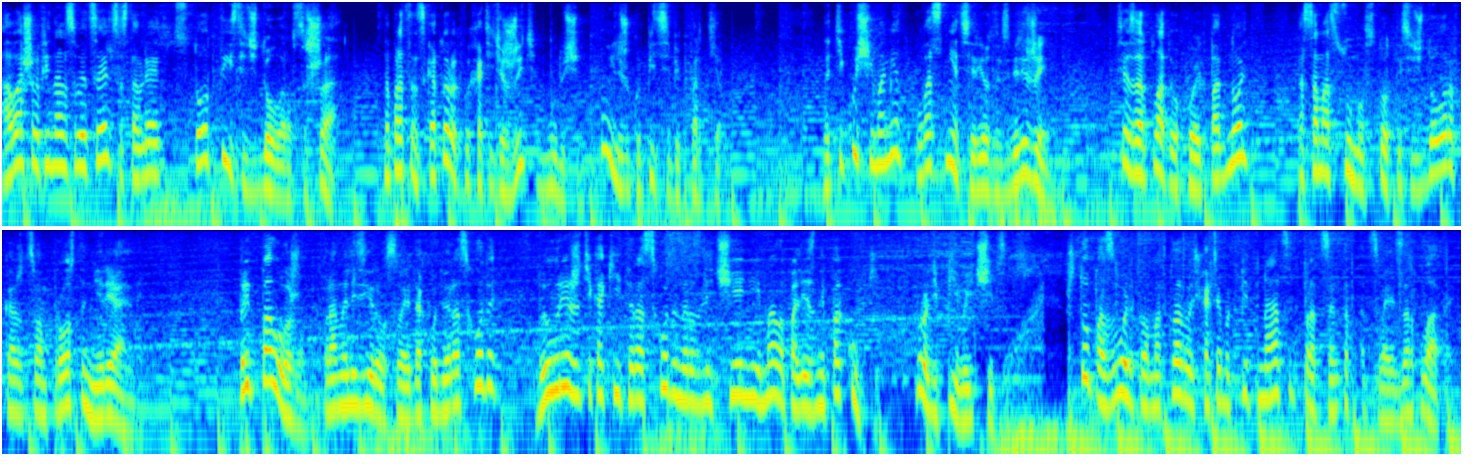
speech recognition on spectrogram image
а ваша финансовая цель составляет 100 тысяч долларов США – на процент с которых вы хотите жить в будущем, ну или же купить себе квартиру. На текущий момент у вас нет серьезных сбережений. Все зарплаты уходят под ноль, а сама сумма в 100 тысяч долларов кажется вам просто нереальной. Предположим, проанализировав свои доходы и расходы, вы урежете какие-то расходы на развлечения и малополезные покупки, вроде пива и чипсов, что позволит вам откладывать хотя бы 15% от своей зарплаты –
